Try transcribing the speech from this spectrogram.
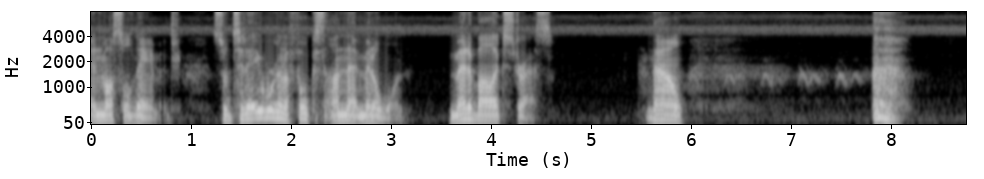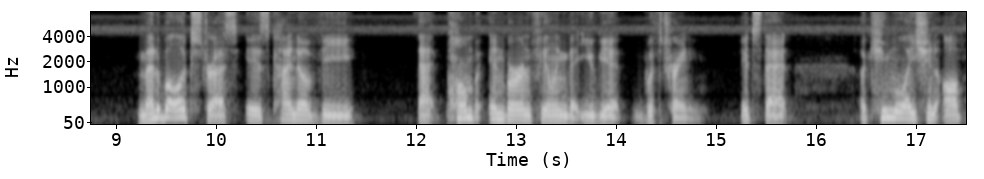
and muscle damage. So today we're going to focus on that middle one, metabolic stress. Now, metabolic stress is kind of the that pump and burn feeling that you get with training. It's that accumulation of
